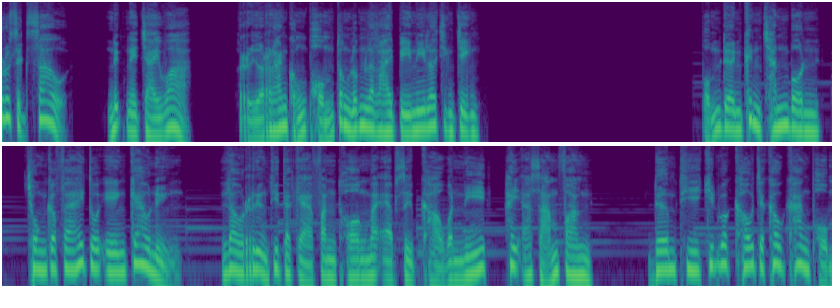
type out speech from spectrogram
รู้สึกเศร้า นึกในใจว่า หรือร้านของผมต้องล้มละลายปีนี้แล้วจริง ๆ ผมเดินขึ้นชั้นบน ชงกาแฟให้ตัวเองแก้วหนึ่ง เล่าเรื่องที่ตาแก่ฟันทองมาแอบสืบข่าววันนี้ให้อาสามฟัง เดิมทีคิดว่าเขาจะเข้าข้างผม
